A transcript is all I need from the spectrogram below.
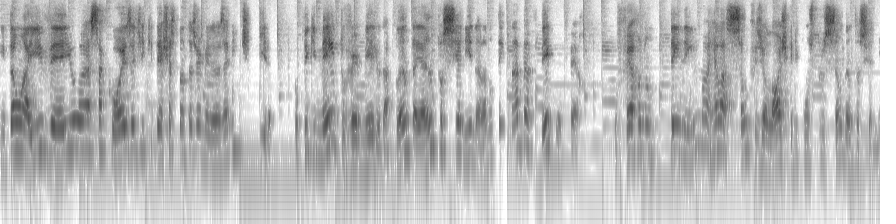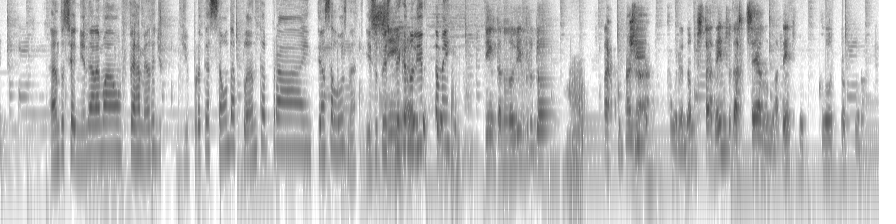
Então aí veio essa coisa de que deixa as plantas vermelhas, mas é mentira. O pigmento vermelho da planta é a antocianina, ela não tem nada a ver com o ferro. O ferro não tem nenhuma relação fisiológica de construção da antocianina. a antocianina ela é uma ferramenta de, de proteção da planta para intensa luz, né? Isso tu Sim, explica no livro também. Sim, tá no livro do na cutícula, não está dentro da célula, dentro do cloroplasto.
